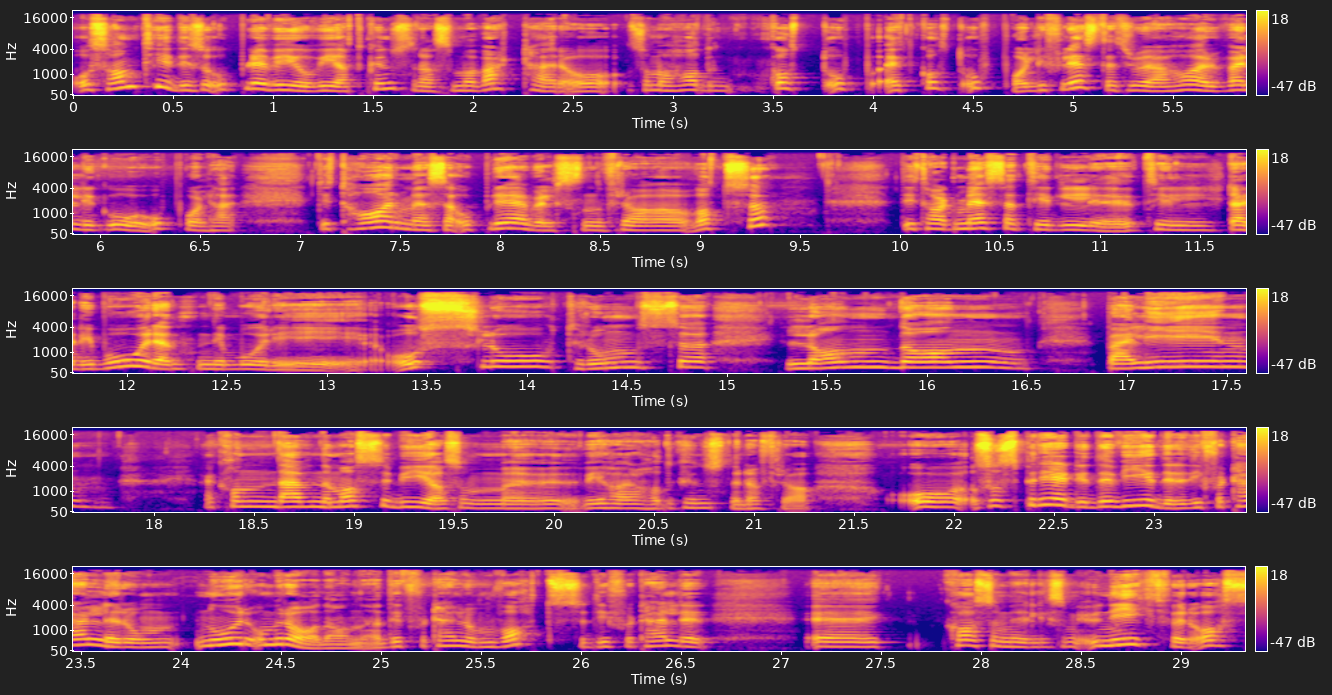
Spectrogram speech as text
Og samtidig så opplever jo vi at kunstnere som har vært her og som har hatt godt opp, et godt opphold, de fleste tror jeg har veldig gode opphold her, de tar med seg opplevelsen fra Vadsø. De tar den med seg til, til der de bor, enten de bor i Oslo, Tromsø, London, Berlin. Jeg kan nevne masse byer som eh, vi har hatt kunstnere fra. Og så sprer de det videre. De forteller om nordområdene, de forteller om Vadsø, de forteller eh, hva som er liksom unikt for oss,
